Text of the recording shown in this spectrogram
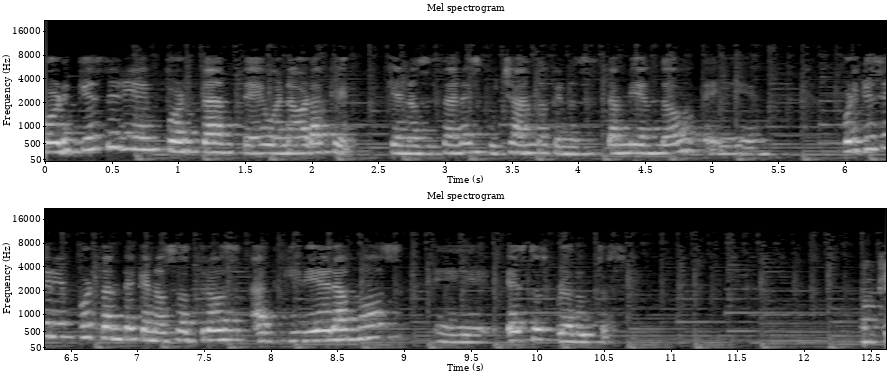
¿por qué sería importante, bueno, ahora que, nos están escuchando, que nos están viendo, eh, ¿por qué sería importante que nosotros adquiriéramos eh, estos productos? Ok,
